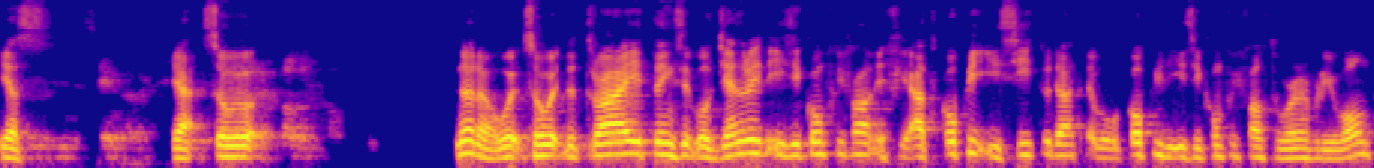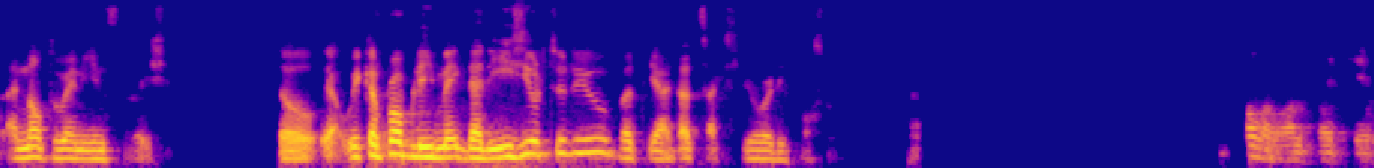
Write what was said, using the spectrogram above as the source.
Yes. Yeah, so no, no. So with the try things, it will generate the easy config file. If you add copy EC to that, it will copy the easy config file to wherever you want and not to any installation. So yeah, we can probably make that easier to do, but yeah, that's actually already possible. Follow on which is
